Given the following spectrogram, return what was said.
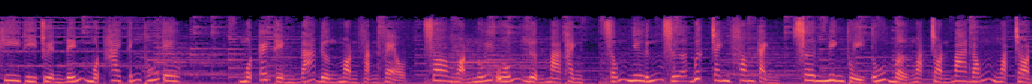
khi thì truyền đến một hai tiếng thú kêu. Một cái thềm đá đường mòn vặn vẹo, do ngọn núi uốn lượn mà thành, giống như đứng giữa bức tranh phong cảnh, sơn minh thủy tú mở ngoặt tròn ba đóng ngoặt tròn.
